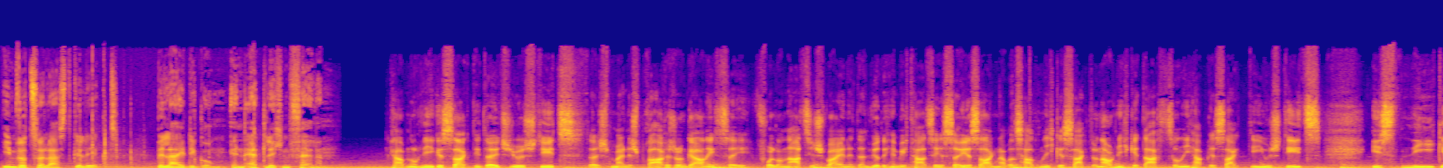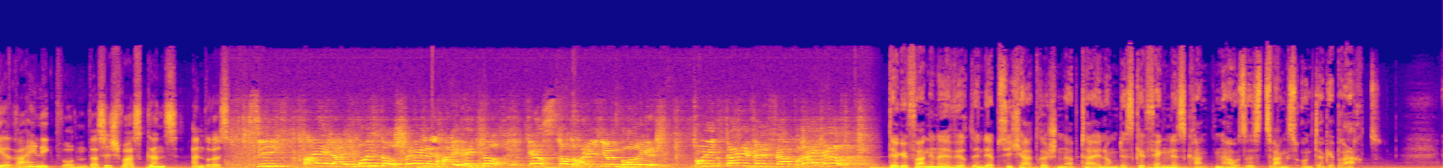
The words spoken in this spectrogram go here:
Ihm wird zur Last gelegt Beleidigung in etlichen Fällen. Ich habe noch nie gesagt, die deutsche Justiz, das ist meine Sprache schon gar nicht, sei voller Nazischweine. Dann würde ich nämlich tatsächlich solche sagen, aber das hat er nicht gesagt und auch nicht gedacht, sondern ich habe gesagt, die Justiz ist nie gereinigt worden. Das ist was ganz anderes. Sieg, Heil, ein wunderschönen Heil Hitler, gestern, heute und morgen. Pfui Teufel, Verbrecher! Der Gefangene wird in der psychiatrischen Abteilung des Gefängniskrankenhauses zwangsuntergebracht.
